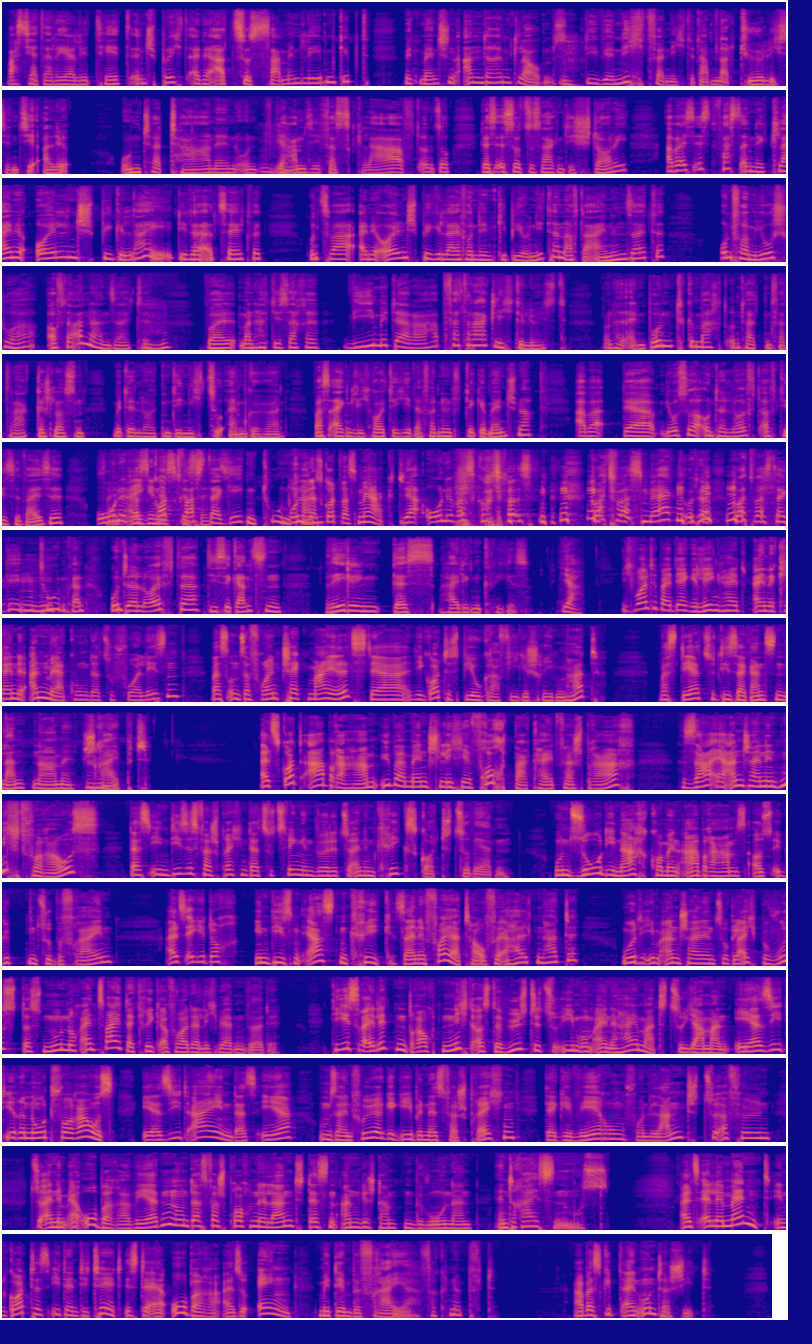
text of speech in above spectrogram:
was ja der Realität entspricht, eine Art Zusammenleben gibt mit Menschen anderen Glaubens, mhm. die wir nicht vernichtet haben. Natürlich sind sie alle Untertanen und mhm. wir haben sie versklavt und so. Das ist sozusagen die Story. Aber es ist fast eine kleine Eulenspiegelei, die da erzählt wird. Und zwar eine Eulenspiegelei von den Gibeonitern auf der einen Seite und vom Joshua auf der anderen Seite. Mhm. Weil man hat die Sache wie mit der Rahab vertraglich gelöst. Man hat einen Bund gemacht und hat einen Vertrag geschlossen mit den Leuten, die nicht zu einem gehören. Was eigentlich heute jeder vernünftige Mensch macht. Aber der Josua unterläuft auf diese Weise, ohne dass Gott Gesetz. was dagegen tun kann. Ohne dass Gott was merkt. Ja, ohne dass Gott was, Gott was merkt oder Gott was dagegen mhm. tun kann, unterläuft er diese ganzen Regeln des Heiligen Krieges. Ja, ich wollte bei der Gelegenheit eine kleine Anmerkung dazu vorlesen, was unser Freund Jack Miles, der die Gottesbiografie geschrieben hat, was der zu dieser ganzen Landnahme mhm. schreibt. Als Gott Abraham übermenschliche Fruchtbarkeit versprach, sah er anscheinend nicht voraus, dass ihn dieses Versprechen dazu zwingen würde, zu einem Kriegsgott zu werden und so die Nachkommen Abrahams aus Ägypten zu befreien. Als er jedoch in diesem ersten Krieg seine Feuertaufe erhalten hatte, wurde ihm anscheinend sogleich bewusst, dass nun noch ein zweiter Krieg erforderlich werden würde. Die Israeliten brauchten nicht aus der Wüste zu ihm, um eine Heimat zu jammern. Er sieht ihre Not voraus. Er sieht ein, dass er, um sein früher gegebenes Versprechen der Gewährung von Land zu erfüllen, zu einem Eroberer werden und das versprochene Land dessen angestammten Bewohnern entreißen muss. Als Element in Gottes Identität ist der Eroberer also eng mit dem Befreier verknüpft. Aber es gibt einen Unterschied.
